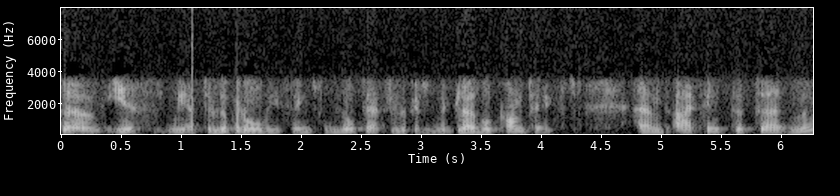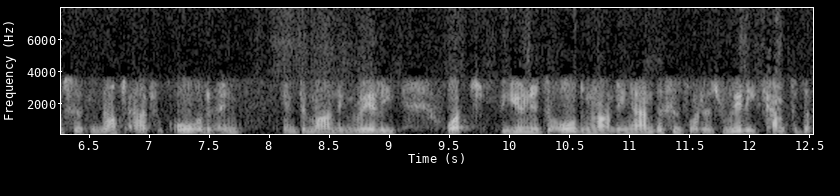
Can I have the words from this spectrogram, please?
So, yes, we have to look at all these things. We also have to look at it in the global context. And I think that uh, NUMSA is not out of order in, in demanding really what the unions are all demanding now. And this is what has really come to the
